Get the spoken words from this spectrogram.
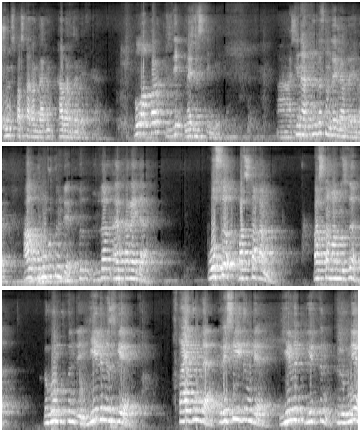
жұмыс бастағандарын хабардар етті. Бұл ақпарат бізде мәжілістен келді. Сенаттың да сондай жағдайы бар. Ал бүгінгі күнде бұдан әрі қарай да осы бастаған бастамамызды бүгінгі күнде елімізге қытайдың да ресейдің де емін еркін кіруіне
